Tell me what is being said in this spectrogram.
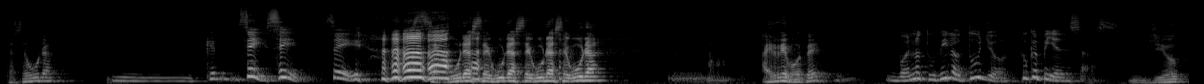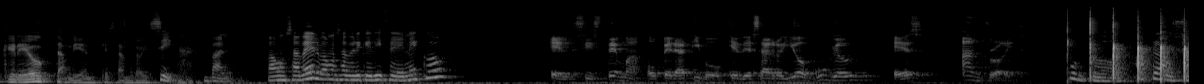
¿Estás segura? Mm, que- Sí, sí, sí. ¿Segura, segura, segura, segura? ¿Hay rebote? Bueno, tú di lo tuyo. ¿Tú qué piensas? Yo creo también que es Android. Sí, vale. Vamos a ver, vamos a ver qué dice Eneco. El sistema operativo que desarrolló Google es Android. Punto. Aplauso.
